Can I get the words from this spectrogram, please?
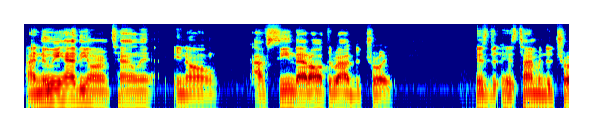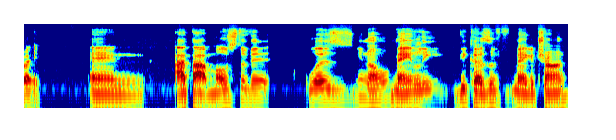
I knew he had the arm talent. You know, I've seen that all throughout Detroit. His his time in Detroit, and I thought most of it was, you know, mainly because of Megatron.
